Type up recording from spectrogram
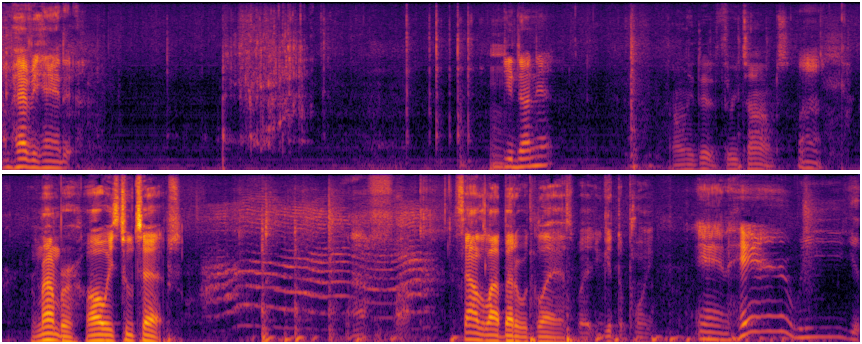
but I'm heavy-handed. Hmm. You done yet? I only did it three times. Remember, always two taps. Oh. Sounds a lot better with glass, but you get the point. And here we go.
